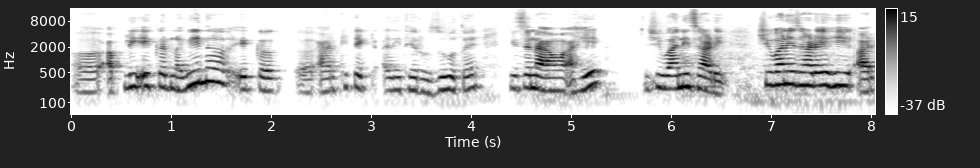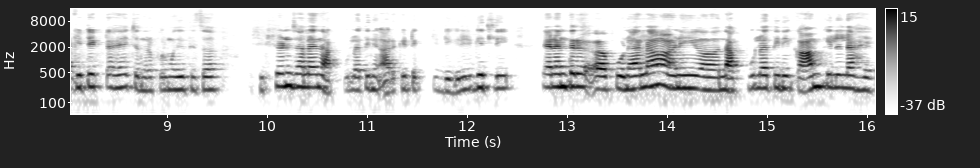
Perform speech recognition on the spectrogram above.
आपली एक नवीन एक आर्किटेक्ट इथे रुजू होतं आहे तिचं नाव आहे शिवानी झाडे. शिवानी झाडे ही आर्किटेक्ट आहे. चंद्रपूरमध्ये तिचं शिक्षण झालं आहे नागपूरला तिने आर्किटेक्टची डिग्री घेतली. त्यानंतर पुण्याला आणि नागपूरला तिने काम केलेलं आहे.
